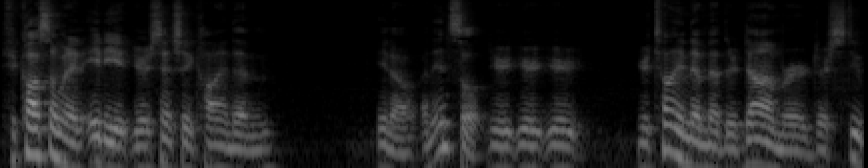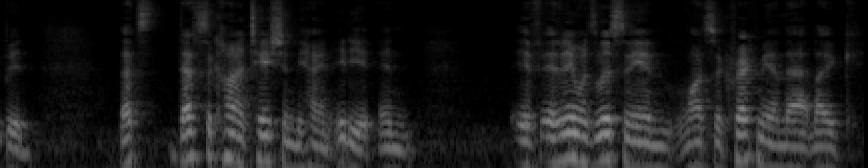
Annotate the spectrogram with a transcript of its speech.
If you call someone an idiot, you're essentially calling them, you know, an insult. You're, you're, you're, you're telling them that they're dumb or they're stupid. That's that's the connotation behind idiot. And if, if anyone's listening and wants to correct me on that, like,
